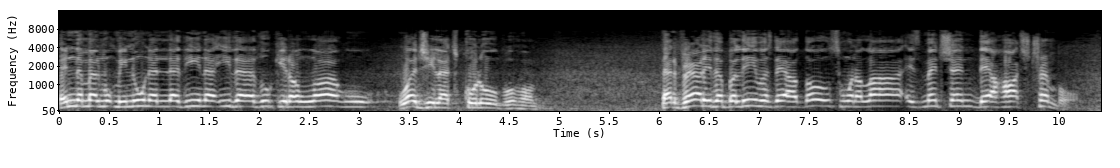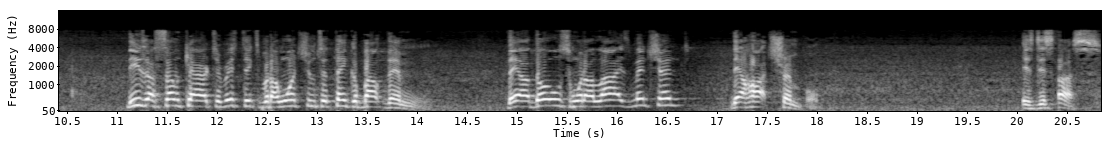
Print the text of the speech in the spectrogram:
إنما المؤمنون الذين إذا ذكر الله وجلت قلوبهم that verily the believers, they are those who when Allah is mentioned, their hearts tremble. These are some characteristics, but I want you to think about them. They are those who when Allah is mentioned, their hearts tremble. Is this us?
